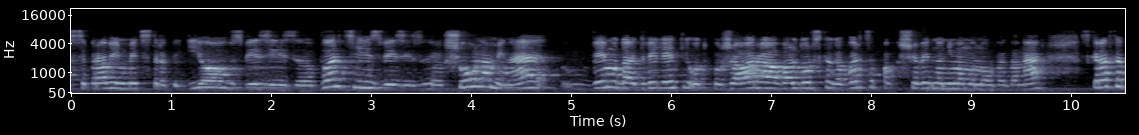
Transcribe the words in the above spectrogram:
se pravi, imeti strategijo v zvezi z vrtci, v zvezi z šolami. Ne, vemo, da je dve leti od požara Valdorskega vrca, pa še vedno nimamo novega. Ne? Skratka,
